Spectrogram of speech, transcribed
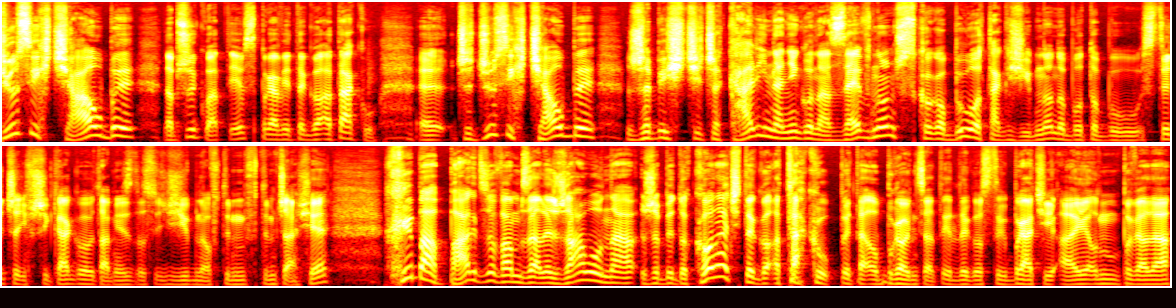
Juicy chciałby, na przykład nie, w sprawie tego ataku, e, czy Juicy chciałby, żebyście czekali na niego na zewnątrz, skoro było tak zimno, no bo to był styczeń w Chicago, tam jest dosyć zimno w tym, w tym czasie. Chyba bardzo wam zależało na, żeby dokonać tego ataku, pyta obrona obrońca jednego z tych braci, a on powiada,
